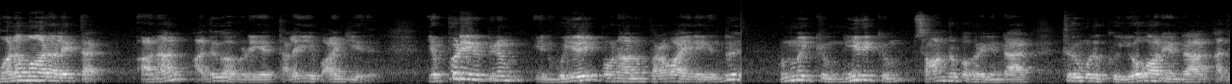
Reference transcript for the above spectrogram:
மனமாறு அழைத்தார். ஆனால் அது அவருடைய தலையை வாங்கியது. எப்படி இருப்பினும் என் உயிரை போனாலும் பரவாயில்லை என்று உண்மைக்கும் நீதிக்கும் சான்று பகருகின்றார். திருமுழுக்கு யோவான் என்றால் அது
